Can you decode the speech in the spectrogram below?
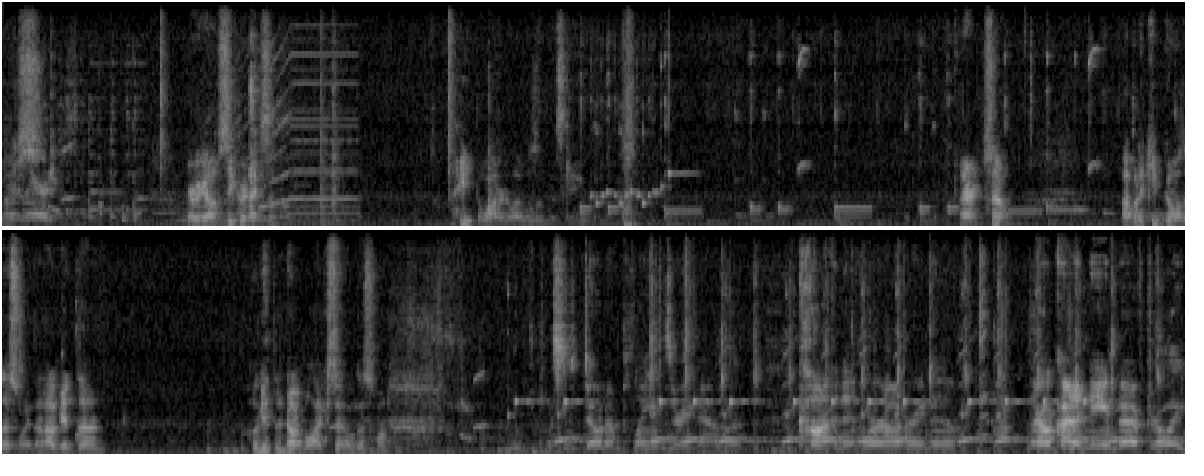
Nice. there it is. Here we go, secret exit. I hate the water levels in this game. Alright, so I'm gonna keep going this way, then I'll get the I'll get the normal exit on this one. This is Donut Plains right now, the continent we're on right now. They're all kind of named after like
